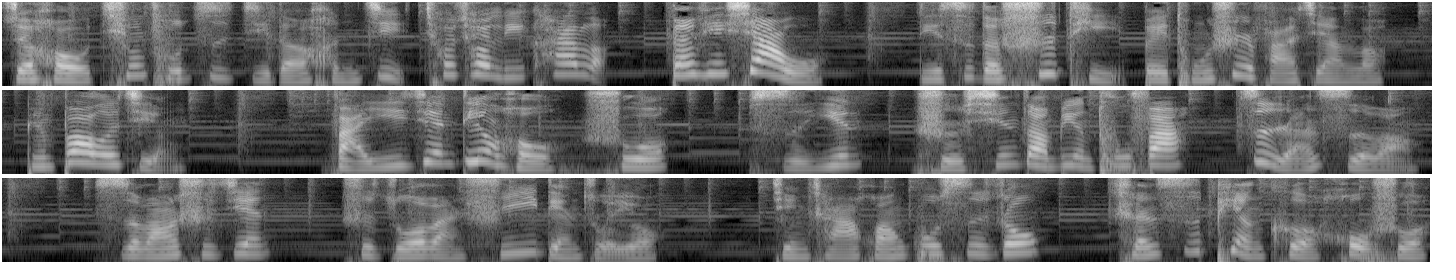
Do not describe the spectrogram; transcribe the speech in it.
最后清除自己的痕迹，悄悄离开了。当天下午，李四的尸体被同事发现了，并报了警。法医鉴定后说，死因是心脏病突发，自然死亡。死亡时间是昨晚十一点左右。警察环顾四周，沉思片刻后说：“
